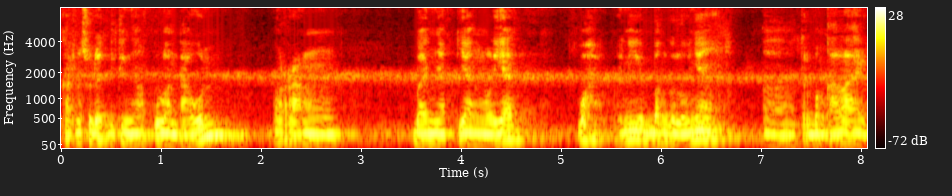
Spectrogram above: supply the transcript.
karena sudah ditinggal puluhan tahun orang banyak yang lihat wah ini banggalonya eh, terbengkalai.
